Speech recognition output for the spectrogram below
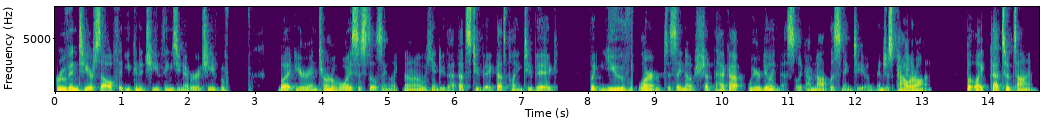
proven to yourself that you can achieve things you never achieved before. But your internal voice is still saying, like, no, no, we can't do that. That's too big. That's playing too big. But you've learned to say, no, shut the heck up. We're doing this. Like, I'm not listening to you and just power Yeah. on. But like that took time.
